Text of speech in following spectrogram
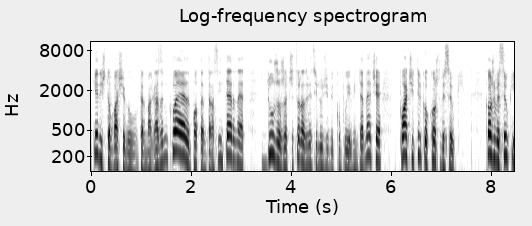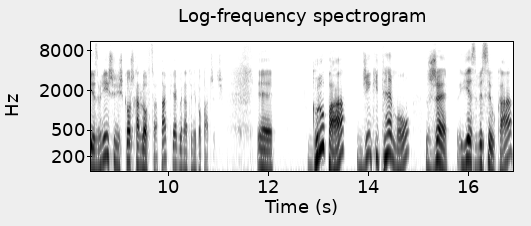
Kiedyś to właśnie był ten magazyn QL, potem teraz internet. Dużo rzeczy, coraz więcej ludzi wykupuje w internecie, płaci tylko koszt wysyłki. Koszt wysyłki jest mniejszy niż koszt handlowca, tak? Jakby na to nie popatrzeć. E, grupa dzięki temu, że jest wysyłka,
